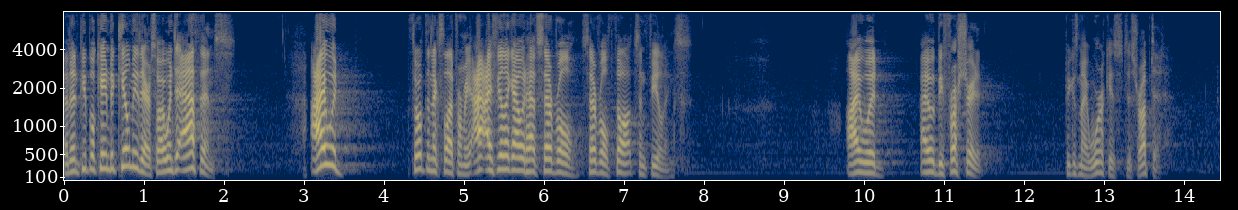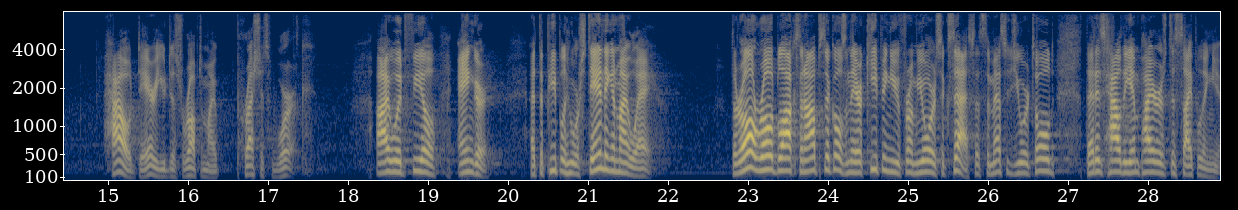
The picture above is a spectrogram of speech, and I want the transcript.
and then people came to kill me there, so I went to Athens. I would throw up the next slide for me. I, I feel like I would have several several thoughts and feelings. I would I would be frustrated because my work is disrupted. How dare you disrupt my precious work? I would feel anger at the people who are standing in my way. They're all roadblocks and obstacles, and they are keeping you from your success. That's the message you were told. That is how the empire is discipling you.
